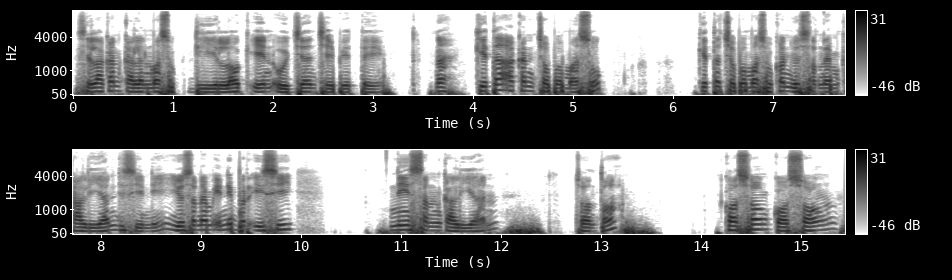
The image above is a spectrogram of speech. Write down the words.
silakan kalian masuk di login ujian CBT. Nah, kita akan coba masuk. Kita coba masukkan username kalian di sini. Username ini berisi nisan kalian. Contoh 0076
